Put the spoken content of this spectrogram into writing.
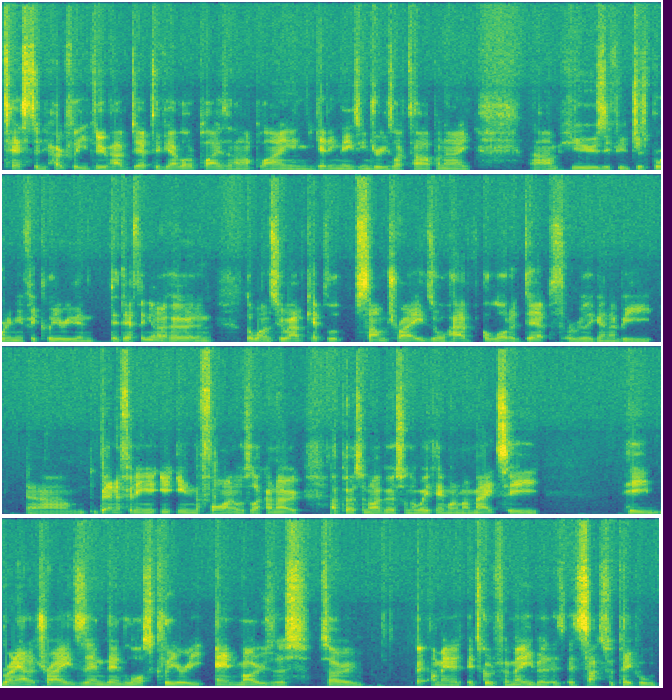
tested. Hopefully, you do have depth. If you have a lot of players that aren't playing and you're getting these injuries like Tapine, um, Hughes, if you just brought him in for Cleary, then they're definitely going to hurt. And the ones who have kept some trades or have a lot of depth are really going to be um, benefiting in, in, the finals. Like I know a person I versed on the weekend, one of my mates, he he ran out of trades and then lost Cleary and Moses. So, I mean, it, it's good for me, but it, it, sucks for people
